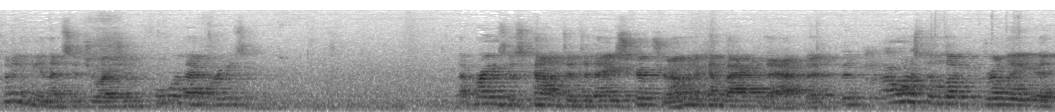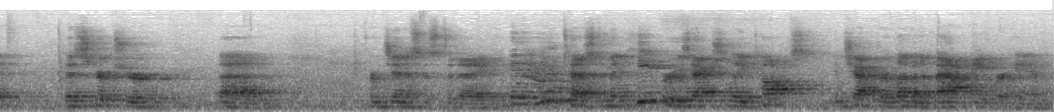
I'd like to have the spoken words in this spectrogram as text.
putting me in that situation for that reason? That brings us kind of to today's scripture. I'm going to come back to that, but, but I want us to look really at this scripture uh, from Genesis today. In the New Testament, Hebrews actually talks in chapter 11 about Abraham.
